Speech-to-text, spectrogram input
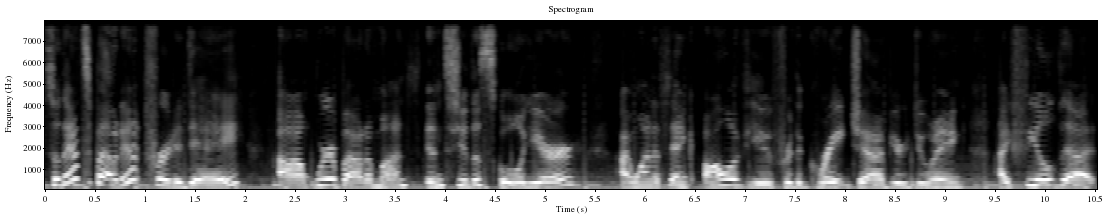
So that's about it for today. Uh, we're about a month into the school year. I want to thank all of you for the great job you're doing. I feel that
